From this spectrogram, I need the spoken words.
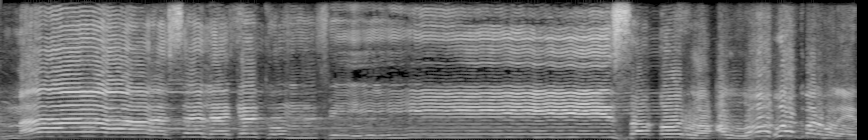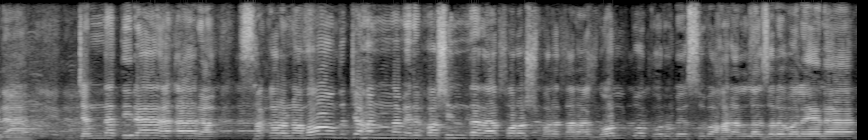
মা سلككم في সাকর। আল্লাহু আকবার বলে না। জান্নাতীরা আর সাকর নামক জাহান্নামের বাসিন্দারা পরস্পর তারা গল্প করবে, সুবহানাল্লাহ, জোরে বলে না।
